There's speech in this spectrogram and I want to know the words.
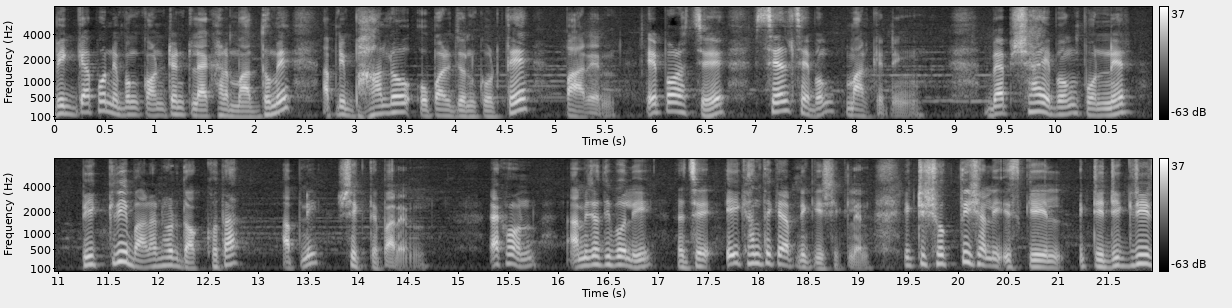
বিজ্ঞাপন এবং কন্টেন্ট লেখার মাধ্যমে আপনি ভালো উপার্জন করতে পারেন। এরপর হচ্ছে সেলস এবং মার্কেটিং ব্যবসা এবং পণ্যের বিক্রি বাড়ানোর দক্ষতা আপনি শিখতে পারেন। এখন আমি যদি বলি যে এইখান থেকে আপনি কি শিখলেন? একটি শক্তিশালী স্কিল, একটি ডিগ্রির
